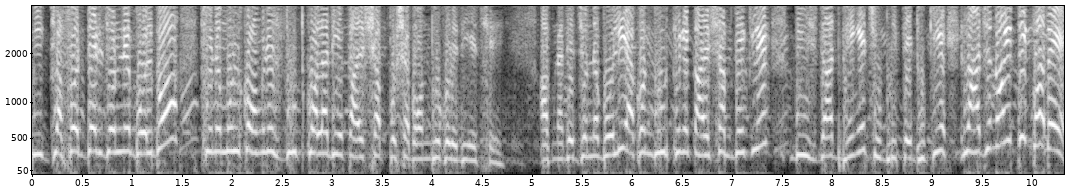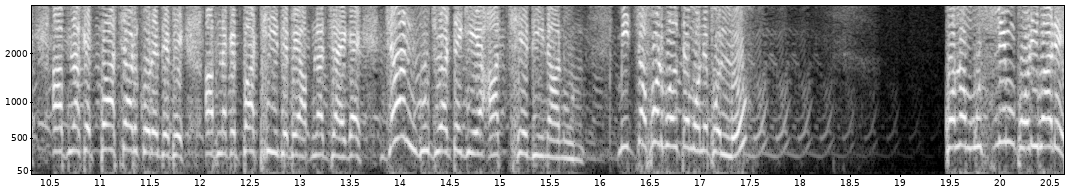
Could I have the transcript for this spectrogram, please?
মির্জাফরদের জন্য বলব, তৃণমূল কংগ্রেস দুধ কলা দিয়ে কালসাপ পোষা বন্ধ করে দিয়েছে। আপনাদের জন্য বলি, এখন দূর থেকে কালসাপ দেখলে বিষ দাঁত ভেঙে চুবড়িতে ঢুকিয়ে রাজনৈতিক ভাবে আপনাকে পাচার করে দেবে, আপনাকে পাঠিয়ে দেবে আপনার জায়গায়। যান গুজরাটে গিয়ে আছে দিন আনুন। মির্জাফর বলতে মনে পড়ল, কোন মুসলিম পরিবারে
